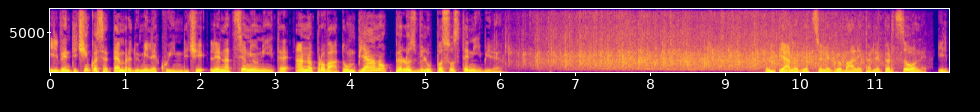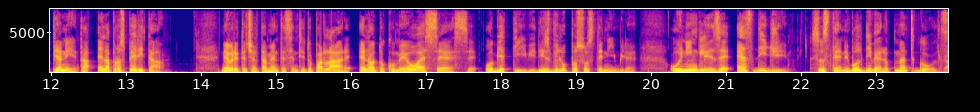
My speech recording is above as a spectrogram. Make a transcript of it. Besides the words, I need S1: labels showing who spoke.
S1: Il 25 settembre 2015 le Nazioni Unite hanno approvato un piano per lo sviluppo sostenibile. Un piano di azione globale per le persone, il pianeta e la prosperità. Ne avrete certamente sentito parlare, è noto come OSS, Obiettivi di Sviluppo Sostenibile, o in inglese SDG, Sustainable Development Goals.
